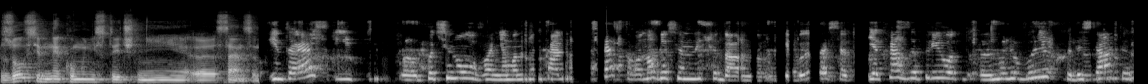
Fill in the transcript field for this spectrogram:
зовсім не комуністичні е, сенси. Інтерес і поціновування монументального мистецтва воно зовсім нещодавно з'явилося. Якраз за період нульових, десятих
